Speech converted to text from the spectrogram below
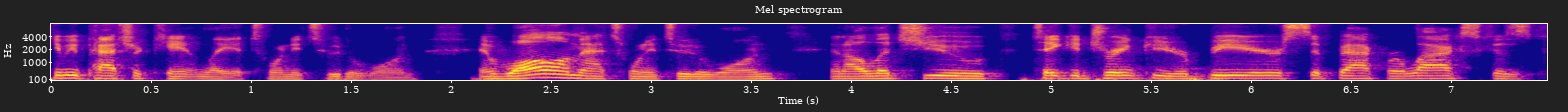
give me Patrick Cantlay at 22 to 1. And while I'm at 22 to 1, and I'll let you take a drink of your beer, sit back, relax, because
